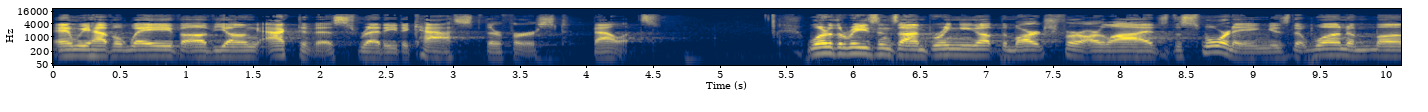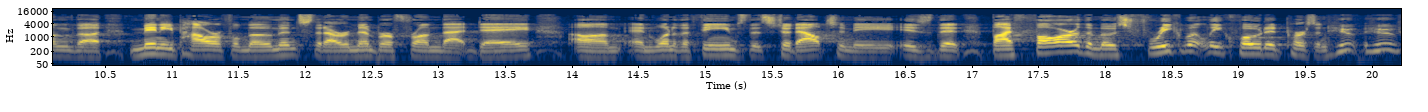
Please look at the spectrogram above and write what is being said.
and we have a wave of young activists ready to cast their first ballots. One of the reasons I'm bringing up the March for Our Lives this morning is that one among the many powerful moments that I remember from that day, um, and one of the themes that stood out to me, is that by far the most frequently quoted person who, who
